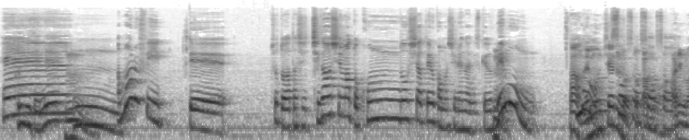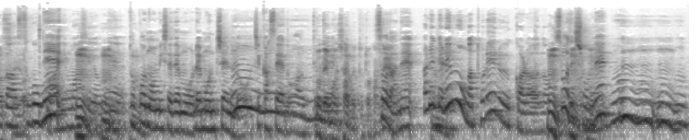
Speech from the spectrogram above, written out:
へ海でね、ううんん。アマルフィってちょっと私違う島と混同しちゃってるかもしれないんですけど、うん。レモンあレモンチェルロとかそうそうそうそう。もありますよ。がすごくありますよね。ねどこのお店でもレモンチェンロ自家製のが売ってて。とレモンシャーベットとかね。そうだね。あれでレモンが取れるからなんうんそうでしょうねうん。うんうんうん。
